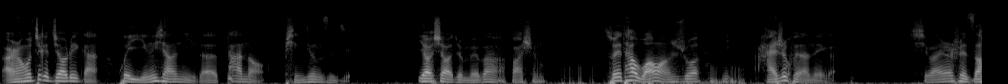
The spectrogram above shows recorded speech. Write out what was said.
啊，然后这个焦虑感会影响你的大脑平静自己，药效就没办法发生，所以它往往是说你还是回到那个。洗完热水澡，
